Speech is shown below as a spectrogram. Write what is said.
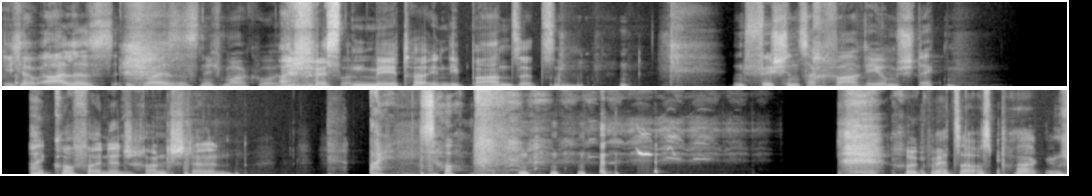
Ich habe alles. Ich weiß es nicht, Marco. Einen festen Meter in die Bahn setzen. Ein Fisch ins Aquarium stecken. Ein Koffer in den Schrank stellen. Ein Topf. Rückwärts ausparken.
